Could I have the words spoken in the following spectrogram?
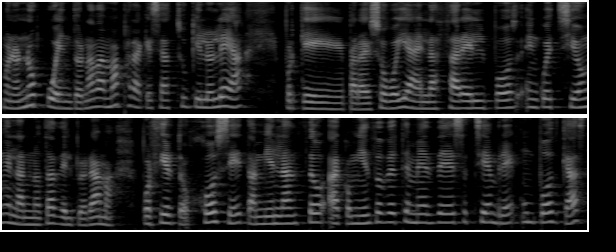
Bueno, no cuento nada más para que seas tú quien lo lea, porque para eso voy a enlazar el post en cuestión en las notas del programa. Por cierto, José también lanzó a comienzos de este mes de septiembre un podcast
